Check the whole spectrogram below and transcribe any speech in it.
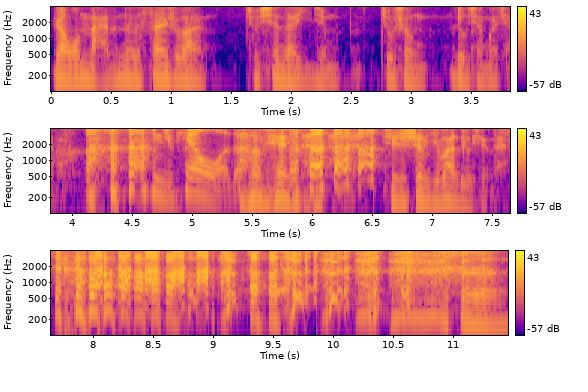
让我买的那个三十万，就现在已经就剩六千块钱了，你骗我的。骗你的，其实剩一万六现在。呃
